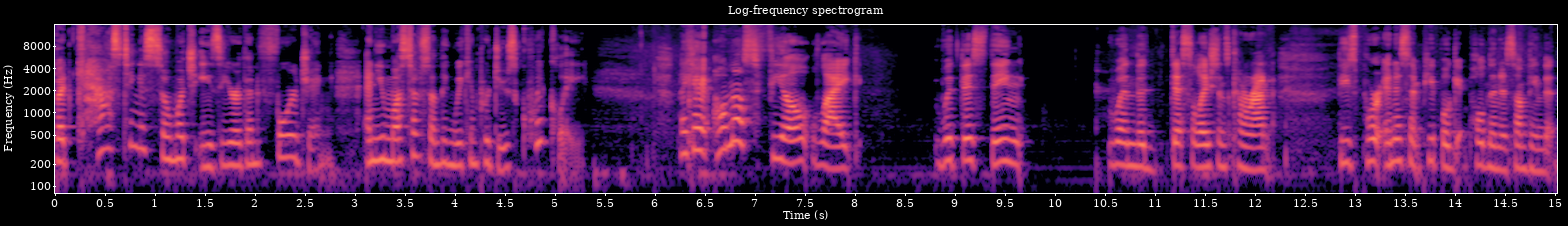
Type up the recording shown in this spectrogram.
but casting is so much easier than forging, and you must have something we can produce quickly. Like, I almost feel like with this thing, when the desolations come around, these poor innocent people get pulled into something that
